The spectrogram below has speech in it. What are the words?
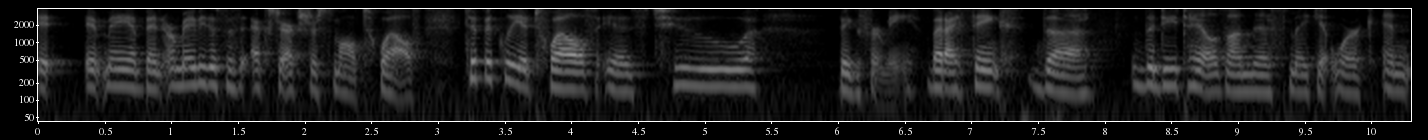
It, it may have been, or maybe this is extra, extra small 12. Typically a 12 is too big for me, but I think the the details on this make it work and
